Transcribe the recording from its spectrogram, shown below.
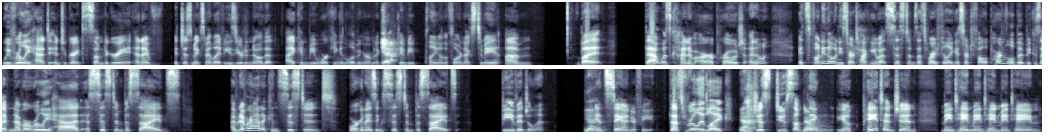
we've really had to integrate to some degree, and I've it just makes my life easier to know that I can be working in the living room and a yeah. kid can be playing on the floor next to me. Um, but that was kind of our approach. I don't. It's funny though when you start talking about systems. That's where I feel like I start to fall apart a little bit because I've never really had a system besides. I've never had a consistent organizing system besides be vigilant yeah. and stay on your feet. That's really like yeah. just do something, no. you know, pay attention, maintain, maintain, maintain,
